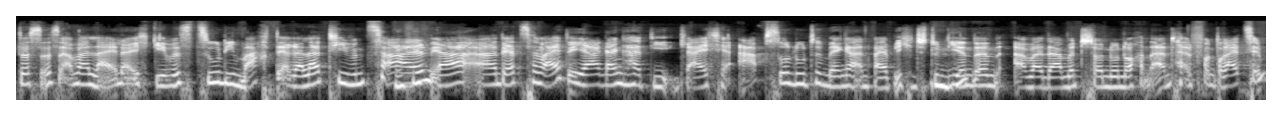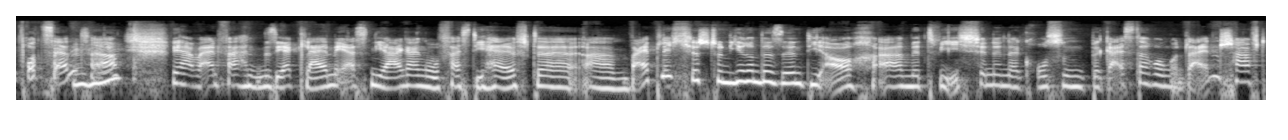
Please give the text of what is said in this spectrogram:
Das ist aber leider, ich gebe es zu, die Macht der relativen Zahlen. Mhm. Ja, äh, der zweite Jahrgang hat die gleiche absolute Menge an weiblichen Studierenden, mhm. aber damit schon nur noch einen Anteil von 13 Prozent. Mhm. Ja. Wir haben einfach einen sehr kleinen ersten Jahrgang, wo fast die Hälfte ähm, weibliche Studierende sind, die auch äh, mit, wie ich finde, einer großen Begeisterung und Leidenschaft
